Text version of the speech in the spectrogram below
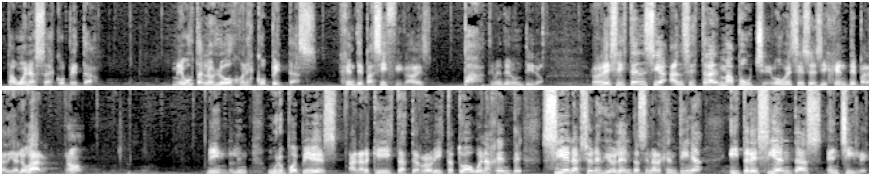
Está buena esa escopeta. Me gustan los logos con escopetas. Gente pacífica, ¿ves? Pa, te meten un tiro. Resistencia ancestral mapuche. Vos ves eso y decís gente para dialogar, ¿no? Lindo, lindo. Un grupo de pibes anarquistas, terroristas, toda buena gente. 100 acciones violentas en Argentina y 300 en Chile.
